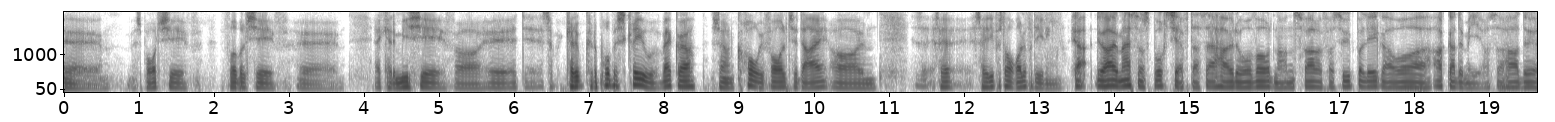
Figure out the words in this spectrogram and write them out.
øh, sportssjef, fodboldchef, øh, akademichef. Og, øh, altså, kan, du, kan du prøve at beskrive, hvad gør Søren Krog i forhold til dig, og øh, så, så jeg lige forstår rollefordelingen? Ja, du har jo meg som sportssjef, da, så jeg har jo det overordna ansvaret for Superliga og akademi. Og så har du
